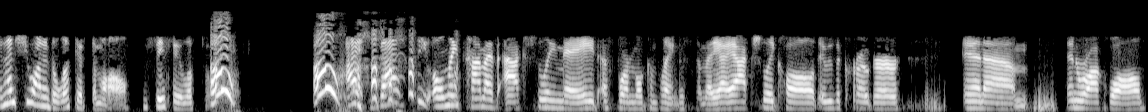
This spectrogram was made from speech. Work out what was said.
and then she wanted to look at them all and see if they looked. Oh! Oh! I, that's the only time I've actually made a formal complaint to somebody. I actually called. It was a Kroger in um in Rockwall.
